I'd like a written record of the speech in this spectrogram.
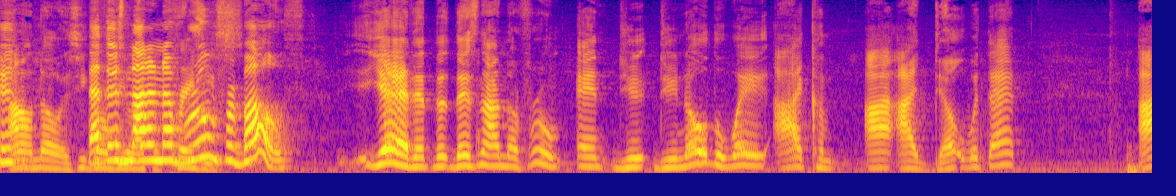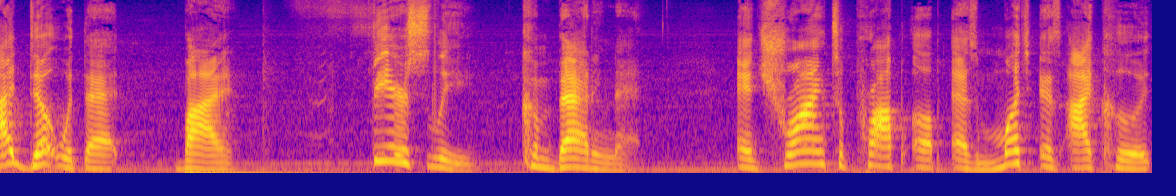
I don't know? Is he that there's be not like enough room for both. Yeah, that, that there's not enough room. And do you, do you know the way I, com- I I dealt with that? I dealt with that by fiercely combating that and trying to prop up as much as I could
